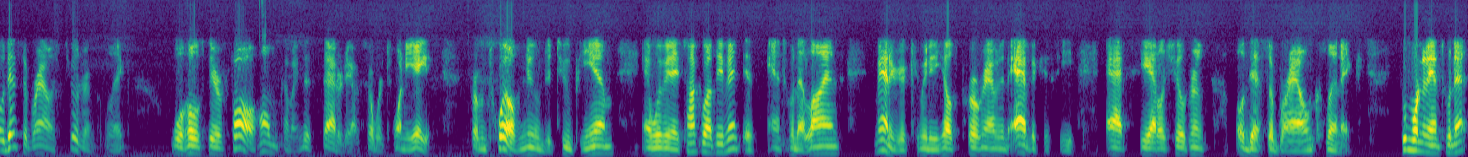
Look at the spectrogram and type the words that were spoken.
Odessa Brown's Children's Clinic will host their fall homecoming this Saturday, October 28th from 12 noon to 2 p.m. And with me to talk about the event is Antwanette Lyons, Manager, of Community Health Programs and Advocacy at Seattle Children's Odessa Brown Clinic. Good morning, Antwanette.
